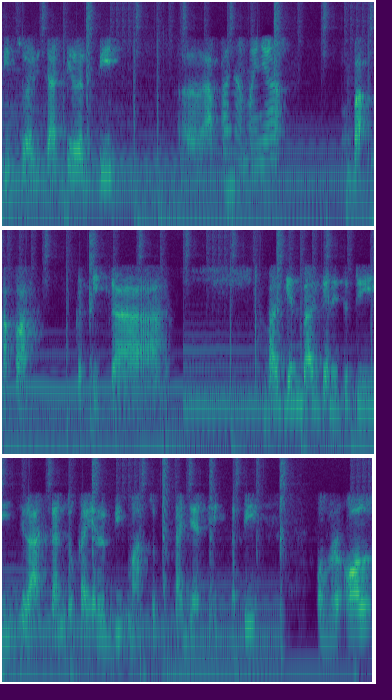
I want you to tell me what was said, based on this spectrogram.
visualisasi lebih uh, apa namanya apa ketika bagian-bagian itu dijelaskan tuh kayak lebih masuk saja sih tapi overall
